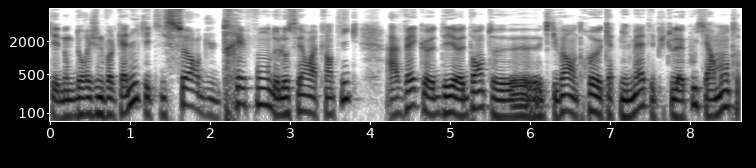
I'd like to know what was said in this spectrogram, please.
qui est donc d'origine volcanique et qui sort du très fond de l'océan Atlantique avec euh, des euh, pentes euh, qui va entre 4000 mètres et puis tout d'un coup qui remonte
